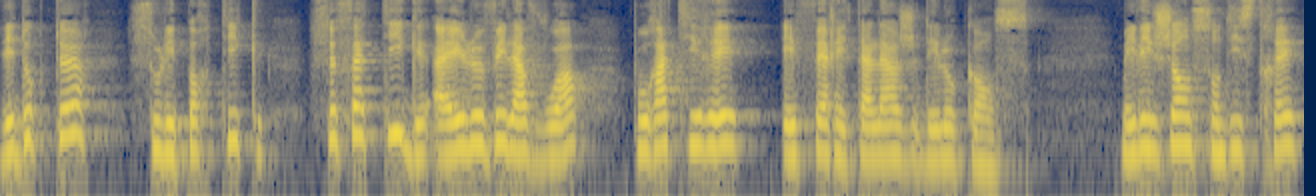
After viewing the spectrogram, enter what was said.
Les docteurs, sous les portiques, se fatiguent à élever la voix pour attirer et faire étalage d'éloquence. Mais les gens sont distraits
